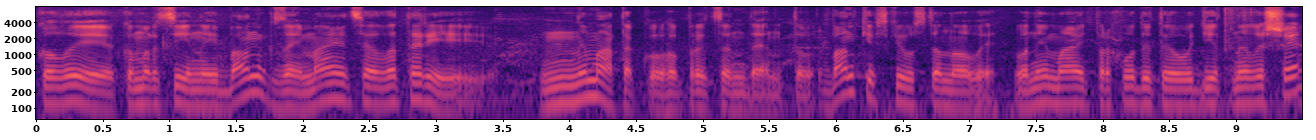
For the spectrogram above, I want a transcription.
коли комерційний банк займається лотереєю. Нема такого прецеденту. Банківські установи вони мають проходити аудит не лише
